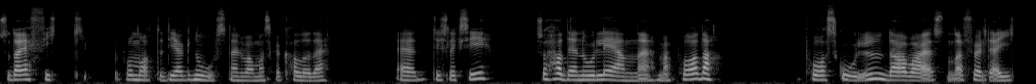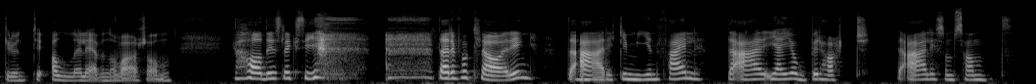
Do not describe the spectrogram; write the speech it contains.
Så da jeg fikk på en måte diagnosen, eller hva man skal kalle det, eh, dysleksi, så hadde jeg noe å lene meg på, da. På skolen, da var jeg sånn, da følte jeg gikk rundt til alle elevene og var sånn Jeg har dysleksi. det er en forklaring. Det er ikke min feil. Det er Jeg jobber hardt. Det er liksom sant.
